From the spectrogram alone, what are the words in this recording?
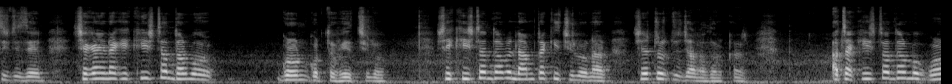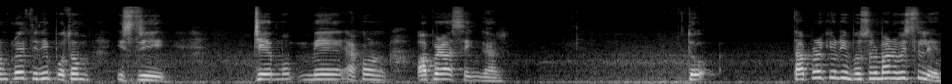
সিটিজেন, সেখানে নাকি খ্রিস্টান ধর্ম গ্রহণ করতে হয়েছিল। সেই খ্রিস্টান ধর্মের নামটা কী ছিল ওনার সেটা একটু জানা দরকার। আচ্ছা খ্রিস্টান ধর্ম গ্রহণ করে তিনি প্রথম স্ত্রী, যে মেয়ে এখন অপেরা সিঙ্গার। তো তারপরে কি উনি মুসলমান হয়েছিলেন?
